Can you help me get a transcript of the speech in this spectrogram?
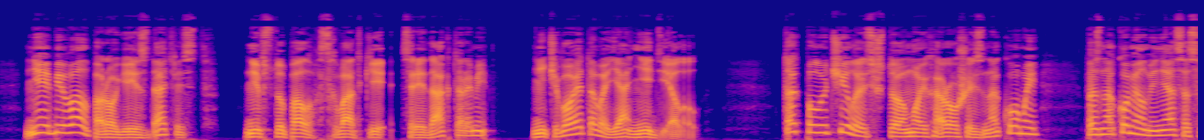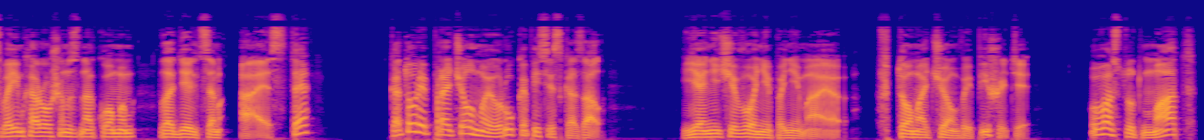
— «не обивал пороги издательств, не вступал в схватки с редакторами, ничего этого я не делал. Так получилось, что мой хороший знакомый познакомил меня со своим хорошим знакомым, владельцем АСТ, который прочел мою рукопись и сказал, «Я ничего не понимаю в том, о чем вы пишете. У вас тут мат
